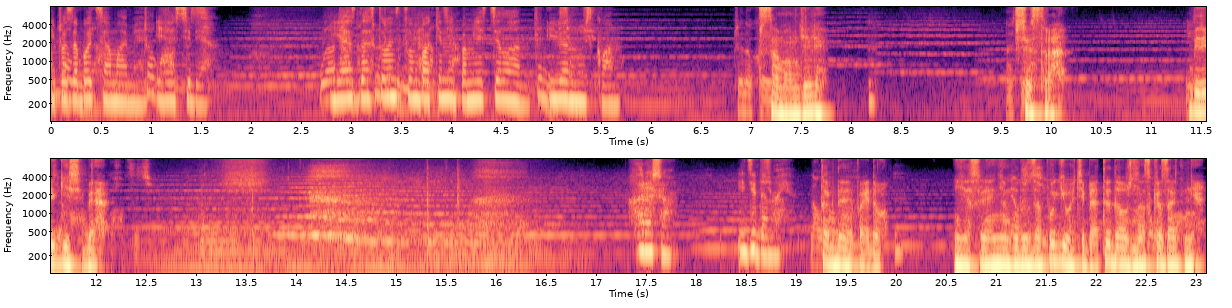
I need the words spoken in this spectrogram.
и позаботься о маме и о себе. Я с достоинством покину поместье Лан и вернусь к вам. В самом деле? Сестра, береги себя. Хорошо. Иди домой. Тогда я пойду. Если они будут запугивать тебя, ты должна сказать мне.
